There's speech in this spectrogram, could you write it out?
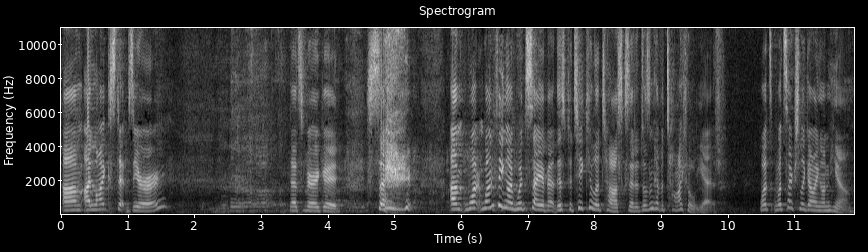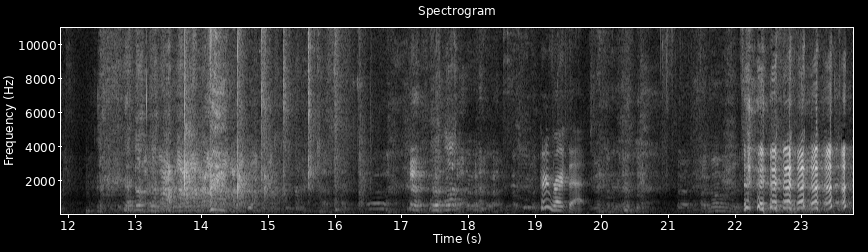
Um, I like step zero. That's very good. So, um, one, one thing I would say about this particular task is that it doesn't have a title yet. What's, what's actually going on here? Who wrote that?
